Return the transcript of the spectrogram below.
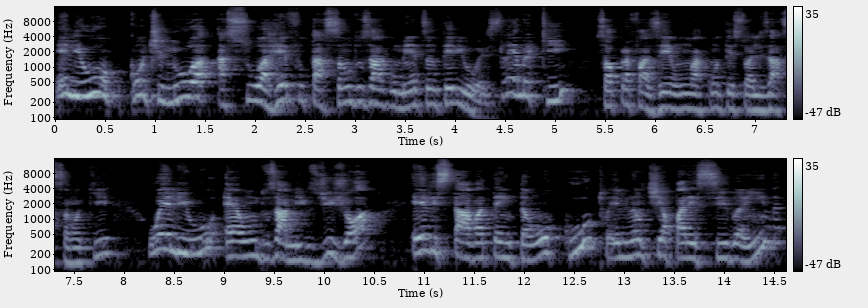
Eliú continua a sua refutação dos argumentos anteriores. Lembra que, só para fazer uma contextualização aqui, o Eliú é um dos amigos de Jó. Ele estava até então oculto, ele não tinha aparecido ainda,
